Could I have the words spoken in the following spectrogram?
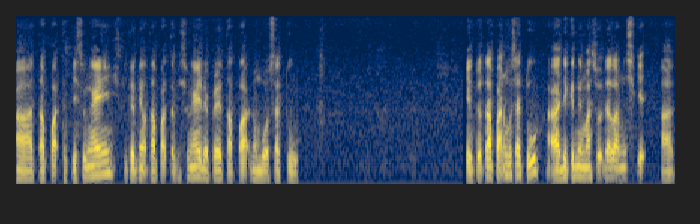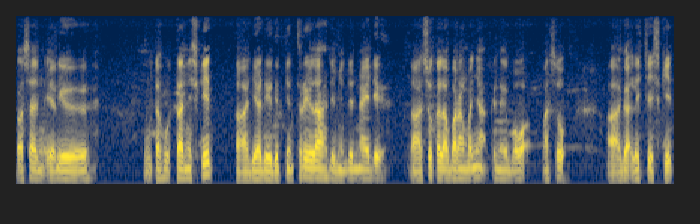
uh, tapak tepi sungai. Kita tengok tapak tepi sungai daripada tapak nombor satu. Okay, untuk tapak nombor satu, uh, dia kena masuk dalam ni sikit. Uh, kawasan area hutan-hutan ni sikit. Uh, dia ada dia punya trail lah, dia punya denai dia. Uh, so kalau barang banyak, kena bawa masuk uh, agak leceh sikit.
